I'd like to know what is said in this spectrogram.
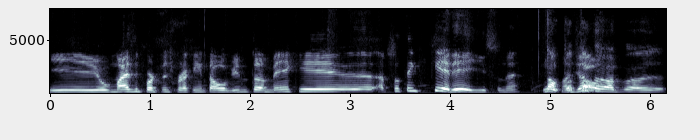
E o mais importante para quem está ouvindo também é que a pessoa tem que querer isso, né? Não, não adianta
